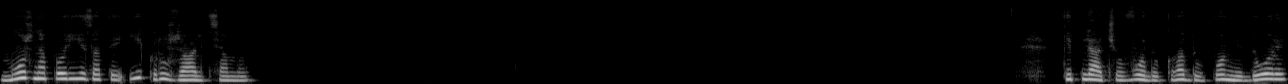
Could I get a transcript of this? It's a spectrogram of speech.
можна порізати і кружальцями. В киплячу воду кладу помідори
